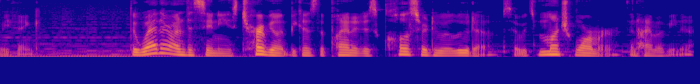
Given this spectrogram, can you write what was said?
we think. The weather on Vicini is turbulent because the planet is closer to Eluda, so it's much warmer than Heimavina.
